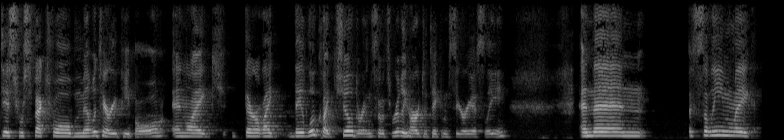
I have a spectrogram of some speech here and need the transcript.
disrespectful military people, and like they're like they look like children, so it's really hard to take them seriously. And then Salim like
